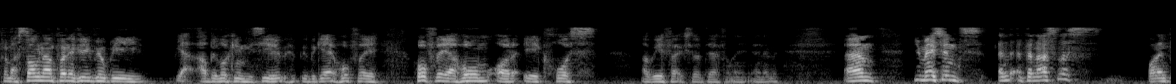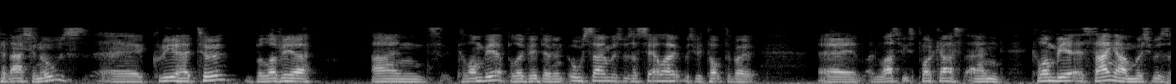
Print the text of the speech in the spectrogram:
from a Seongnam point of view, we'll be yeah, I'll be looking to see who we get. Hopefully, hopefully a home or a close away fixture, definitely. Anyway, um, you mentioned internationalists or internationals. Uh, Korea had two, Bolivia and Colombia. Bolivia down in Ulsan, which was a sellout, which we talked about uh, in last week's podcast, and Colombia at Sangam, which was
